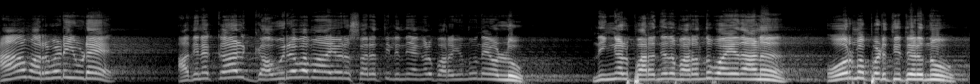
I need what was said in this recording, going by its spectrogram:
ആ മറുപടിയുടെ അതിനേക്കാൾ ഗൗരവമായ ഒരു സ്വരത്തിൽ ഇന്ന് ഞങ്ങൾ പറയുന്നു എന്നേ ഉള്ളൂ. നിങ്ങൾ പറഞ്ഞത് മറന്നുപോയതാണ്. ഓർമ്മപ്പെടുത്തി തരുന്നു.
